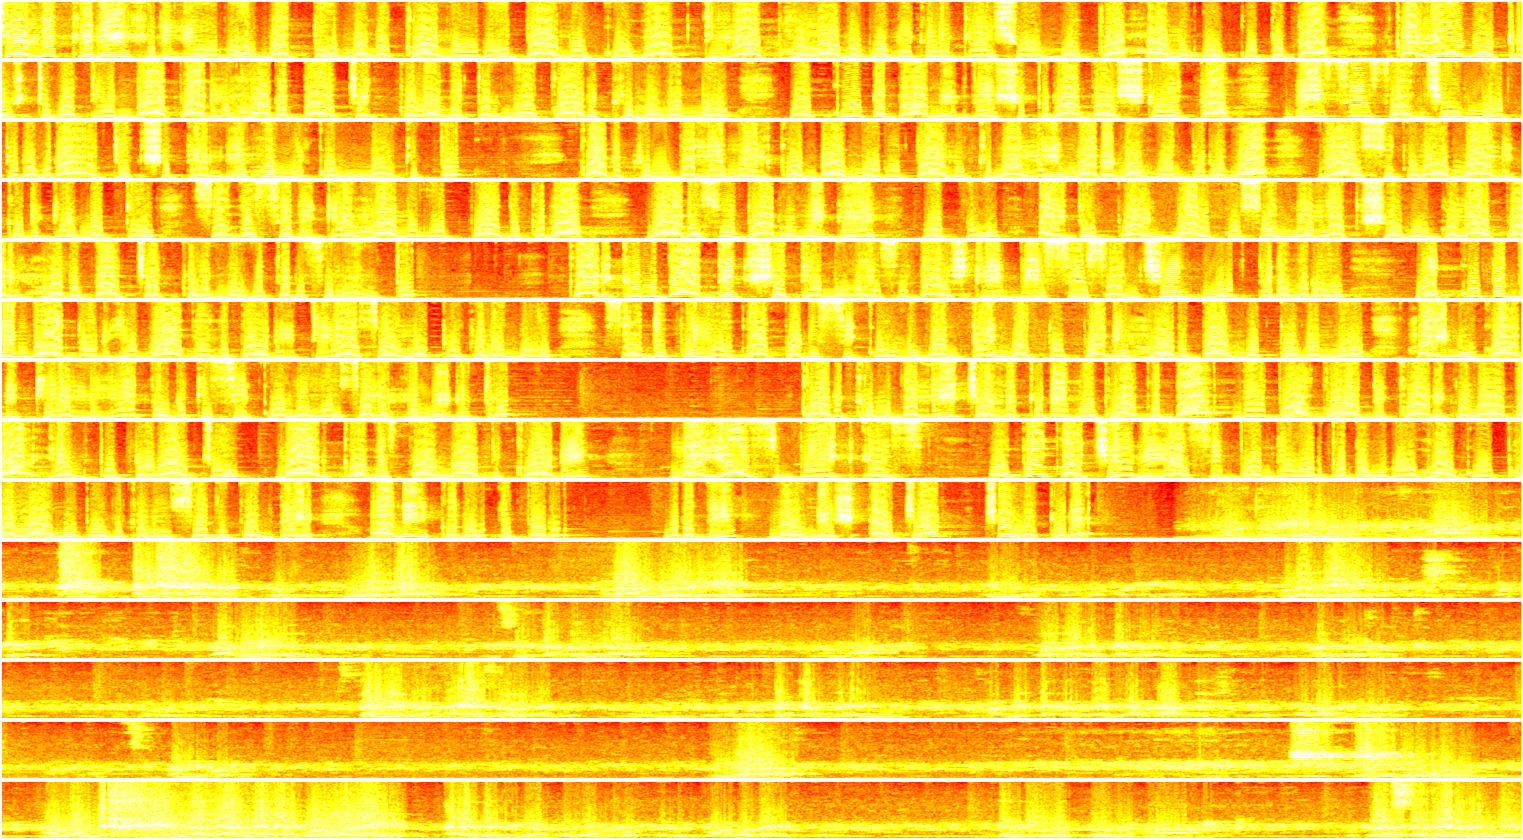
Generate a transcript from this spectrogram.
ಚಳ್ಳಕೆರೆ ಹಿರಿಯೂರು ಮತ್ತು ಮೊಳಕಾಲೂರು ತಾಲೂಕು ವ್ಯಾಪ್ತಿಯ ಫಲಾನುಭವಿಗಳಿಗೆ ಶಿವಮೊಗ್ಗ ಹಾಲು ಒಕ್ಕೂಟದ ಕಲ್ಯಾಣ ಟ್ರಸ್ಟ್ ವತಿಯಿಂದ ಪರಿಹಾರದ ಚೆಕ್ಗಳ ವಿತರಣಾ ಕಾರ್ಯಕ್ರಮವನ್ನು ಒಕ್ಕೂಟದ ನಿರ್ದೇಶಕರಾದ ಶ್ರೀಯುತ ಬಿಸಿ ಸಂಜೀವ್ ಮೂರ್ತಿರವರ ಅಧ್ಯಕ್ಷತೆಯಲ್ಲಿ ಹಮ್ಮಿಕೊಳ್ಳಲಾಗಿತ್ತು. ಕಾರ್ಯಕ್ರಮದಲ್ಲಿ ಮೇಲ್ಕಂಡ ಮೂರು ತಾಲೂಕಿನಲ್ಲಿ ಮರಣ ಹೊಂದಿರುವ ರಾಸುಗಳ ಮಾಲೀಕರಿಗೆ ಮತ್ತು ಸದಸ್ಯರಿಗೆ ಹಾಲು ಉತ್ಪಾದಕರ ವಾರಸುದಾರರಿಗೆ ಒಟ್ಟು ಐದು ಪಾಯಿಂಟ್ ನಾಲ್ಕು ಸೊನ್ನೆ ಲಕ್ಷ ರೂಗಳ ಪರಿಹಾರದ ಚೆಕ್ಗಳನ್ನು ವಿತರಿಸಲಾಯಿತು. ಕಾರ್ಯಕ್ರಮದ ಅಧ್ಯಕ್ಷತೆಯನ್ನು ವಹಿಸಿದ ಶ್ರೀ ಬಿಸಿ ಸಂಜೀವ್ ಮೂರ್ತಿರವರು ಒಕ್ಕೂಟದಿಂದ ದೊರೆಯುವ ವಿವಿಧ ರೀತಿಯ ಸೌಲಭ್ಯಗಳನ್ನು ಸದುಪಯೋಗ ಪಡಿಸಿಕೊಳ್ಳುವಂತೆ ಮತ್ತು ಪರಿಹಾರದ ಮೊತ್ತವನ್ನು ಹೈನುಗಾರಿಕೆಯಲ್ಲಿಯೇ ತೊಡಗಿಸಿಕೊಳ್ಳಲು ಸಲಹೆ ನೀಡಿದರು. ಕಾರ್ಯಕ್ರಮದಲ್ಲಿ ಚಳ್ಳಕೆರೆ ವಿಭಾಗದ ವಿಭಾಗಾಧಿಕಾರಿಗಳಾದ ಎಂ ಪುಟ್ಟರಾಜು, ಮಾರ್ಗ ವಿಸ್ತರಣಾಧಿಕಾರಿ ನಯಾಜ್ ಬೇಗ್ ಎಸ್ ಉಪ ಕಚೇರಿಯ ಸಿಬ್ಬಂದಿ ವರ್ಗದವರು ಹಾಗೂ ಫಲಾನುಭವಿಗಳು ಸೇರಿದಂತೆ ಅನೇಕರು ಇದ್ದರು. ವರದಿ ಮೌನೇಶ್ ಆಚಾರ್, ಚಳ್ಳಕೆರೆ. ನಮ್ಮ ಕಲ್ಯಾಣ ಟ್ರಸ್ಟ್ ಮೂಲಕ ಫಲಾನುಭವಿಗಳಿಗೆ ಏನು ಇವತ್ತು ಅವರಿಗೆ ಅನುಕೂಲತೆ ಬಗ್ಗೆ ಈಗಾಗಲೇ ತಿಳಿಸಿರ್ತಕ್ಕಂಥ ನಮ್ಮ ವಿಭಾಗಾಧಿಕಾರಿಗಳಿದ್ದಾರೆ ಮತ್ತು ವಿಸ್ತರಣೆಗಳ ನಯಸ್ ಅವರೇ ಪತ್ರಕರ್ತರೆ ಬಂದಿರ್ತಕ್ಕಂಥ ಎಲ್ಲ ಕಾರ್ಯದರ್ಶಿಗಳು ಫಲಾನುಭವಿಗಳು ಮತ್ತು ನಮ್ಮ ಸಿಬ್ಬಂದಿ ವರ್ಗಗಳು ಈಗ ಇವತ್ತು ನಾವು ಅಲ್ಲೇ ಅಲ್ಲೇ ಕೊಡೋದಾಗಿತ್ತು ಕೊಡ್ಬೋದಾಗಿತ್ತು ಕಾರ್ಯದರ್ಶಿ ಹತ್ರ ಇದು ಮಾಡ್ಬೋದಾಗಿತ್ತು ಯಾಕಂದ್ರೆ ಇವತ್ತು ನಮ್ಮ ಪುಟ್ಟರಾಜ್ ಸರ್ ಹೇಳಿದಂಗೆ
